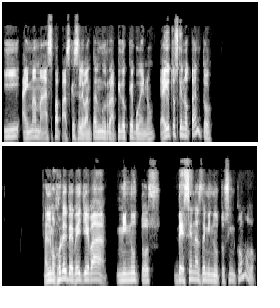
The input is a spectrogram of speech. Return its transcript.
y hay mamás, papás que se levantan muy rápido, qué bueno. Y hay otros que no tanto. A lo mejor el bebé lleva minutos, decenas de minutos incómodo.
